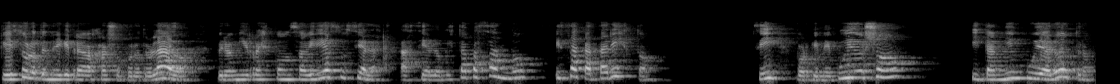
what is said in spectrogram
Que eso lo tendré que trabajar yo por otro lado, pero mi responsabilidad social hacia lo que está pasando es acatar esto, ¿sí? Porque me cuido yo y también cuido al otro.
